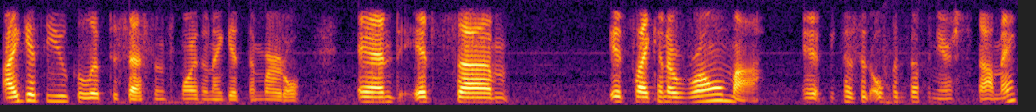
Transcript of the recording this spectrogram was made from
I get the eucalyptus essence more than I get the myrtle, and it's um, it's like an aroma it, because it opens up in your stomach.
